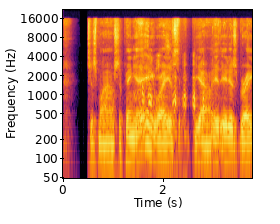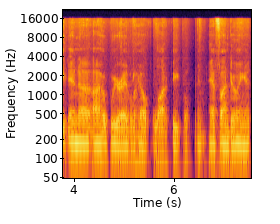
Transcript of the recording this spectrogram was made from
It's just my honest opinion. Anyway, it's, yeah, it, it is great. And uh, I hope we were able to help a lot of people and have fun doing it.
